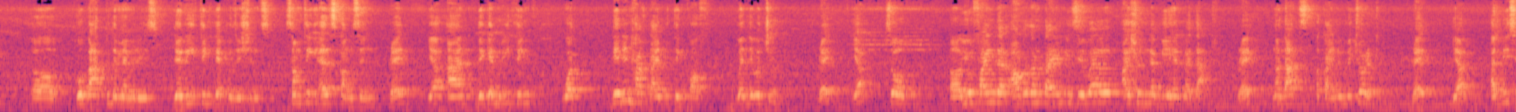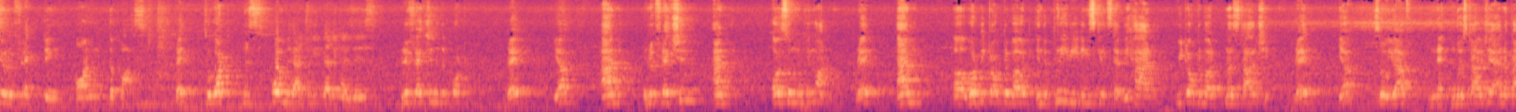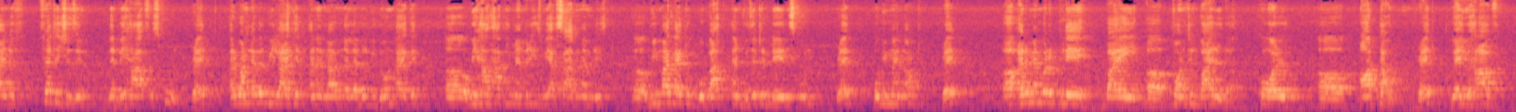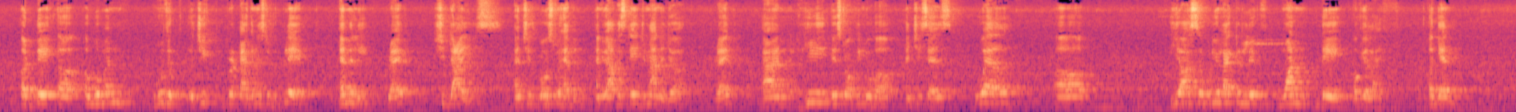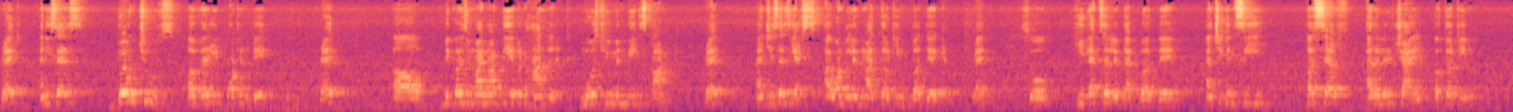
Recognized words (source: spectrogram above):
uh, go back to the memories, they rethink their positions, something else comes in, right? Yeah, and they can rethink what they didn't have time to think of when they were children, right? Yeah, so uh, you'll find that after some time you say, well, I shouldn't have behaved like that, right? Now that's a kind of maturity, right? Yeah, at least you're reflecting on the past, right? So what this poem is actually telling us is reflection is important, right? Yeah, and reflection and also moving on, right? And uh, what we talked about in the pre-reading skills that we had, we talked about nostalgia, right? Yeah, so you have nostalgia and a kind of fetishism that we have for school, right? At one level we like it, and another level we don't like it. Uh, we have happy memories, we have sad memories. Uh, we might like to go back and visit a day in school, right? Or we might not, right? Uh, I remember a play by uh, Thornton Wilder called uh, Our Town, right? Where you have a day, uh, a woman who's a chief protagonist of the play, Emily, right? She dies and she goes to heaven, and you have a stage manager, right? And he is talking to her, and she says, Well, uh, he asks her, Would you like to live one day of your life again? Right? And he says, Don't choose a very important day, right? Uh, because you might not be able to handle it. Most human beings can't, right? And she says, Yes, I want to live my 13th birthday again, right? So he lets her live that birthday, and she can see herself as a little child of 13,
